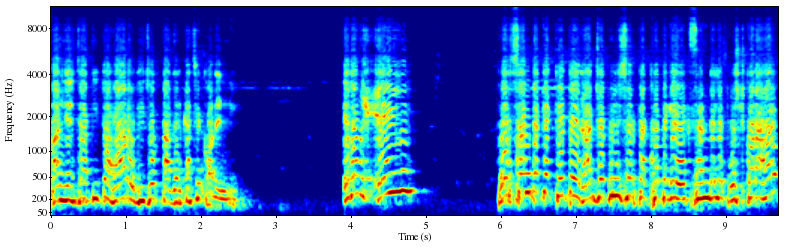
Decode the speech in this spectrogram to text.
বা নির্যাতিত হওয়ার অভিযোগ তাদের কাছে করেননি। এবং এই পোর্শনটাকে কেটে রাজ্য পুলিশের পক্ষ থেকে এক্স হ্যান্ডেলে পোস্ট করা হয়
